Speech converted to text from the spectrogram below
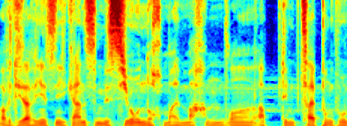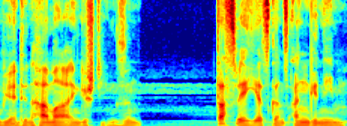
Aber die darf ich jetzt nicht die ganze Mission nochmal machen, sondern ab dem Zeitpunkt, wo wir in den Hammer eingestiegen sind. Das wäre jetzt ganz angenehm.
